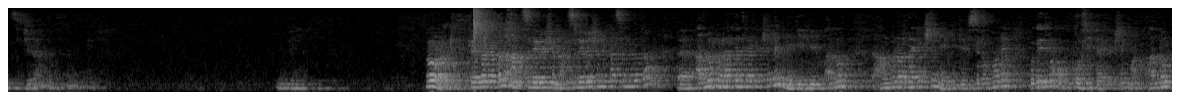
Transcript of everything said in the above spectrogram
እዚህ ጋር ከዛ ቀጥለን acceleration። acceleration ጋር ስንመጣ along radial direction ላይ negative along angular direction negative ስለሆነ ወዴት opposite direction ማለት along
